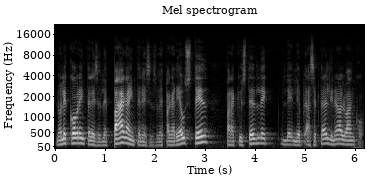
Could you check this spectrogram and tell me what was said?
No le cobra intereses, le paga intereses. Le pagaría a usted para que usted le, le, aceptara el dinero al banco.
